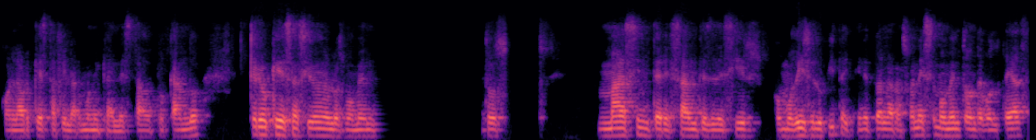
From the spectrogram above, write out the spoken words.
con la Orquesta Filarmónica del Estado tocando. Creo que ese ha sido uno de los momentos más interesantes de decir, como dice Lupita, y tiene toda la razón, ese momento donde volteas,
